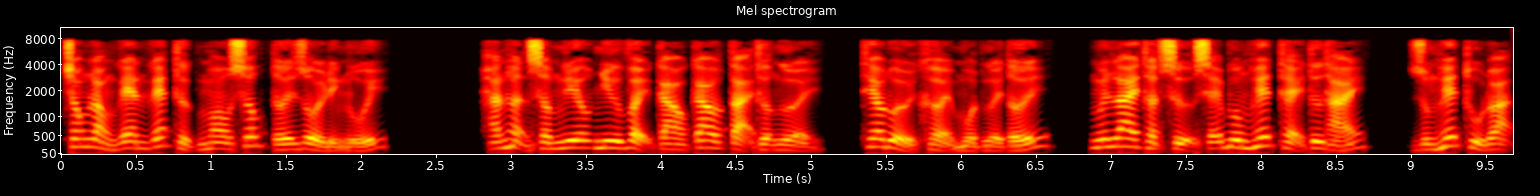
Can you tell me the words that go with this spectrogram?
trong lòng ghen ghét thực mau sốc tới rồi đỉnh núi. Hắn hận sầm liêu như vậy cao cao tại thượng người, theo đuổi khởi một người tới, nguyên lai thật sự sẽ buông hết thể tư thái, dùng hết thủ đoạn,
